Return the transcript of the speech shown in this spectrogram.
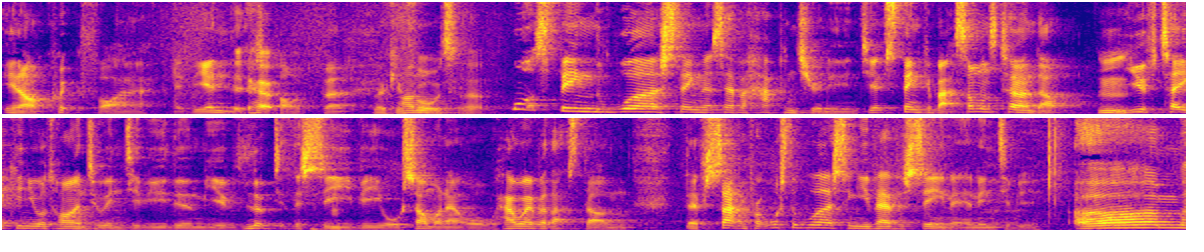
in our quick fire at the end of this Yep. pod. But Looking um, forward to that. What's been the worst thing that's ever happened to you in an interview? Let's think about it. someone's turned up, Hmm. you've taken your time to interview them, you've looked at the CV or someone else, or however that's done. They've sat in front. What's the worst thing you've ever seen at an interview? Um,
